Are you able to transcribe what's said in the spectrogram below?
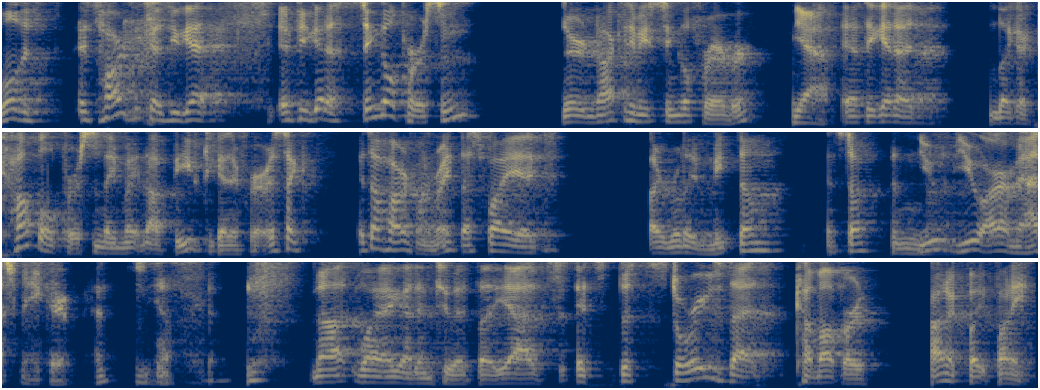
Well, it's hard because you get if you get a single person, they're not going to be single forever. Yeah, And if they get a like a couple person, they might not be together forever. It's like it's a hard one, right? That's why I, I really meet them and stuff. And you uh, you are a matchmaker, man. not why I got into it, but yeah, it's it's the stories that come up are kind of quite funny.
